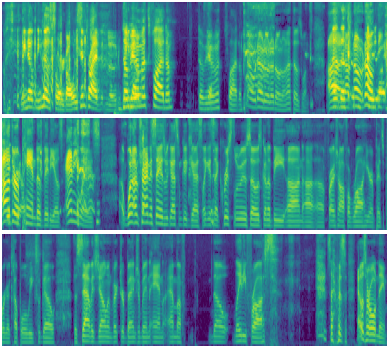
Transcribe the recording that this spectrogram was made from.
We know we know Sorg always in private mode. We know. WMS Platinum. WMS Platinum. No, no, no, no, no, no, not those ones. Uh, Uh, no, no, no, the other panda videos. Anyways, uh, what I'm trying to say is we got some good guests. Like I said, Chris LaRusso is going to be on uh, uh, fresh off of Raw here in Pittsburgh a couple of weeks ago. The Savage Gentleman, Victor Benjamin, and Emma, no, Lady Frost. so that was that was her old name.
